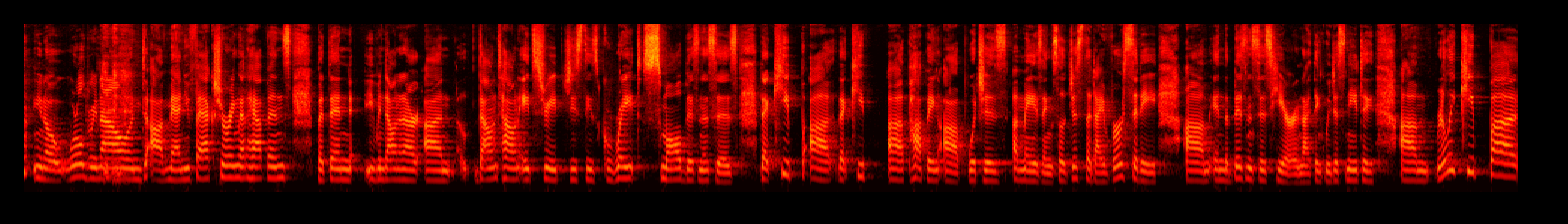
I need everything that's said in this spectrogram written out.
you know, world-renowned uh, manufacturing that happens, but then even down in our, on downtown 8th Street, just these great small businesses that keep, uh, that keep uh, popping up, which is amazing. So just the diversity um, in the businesses here, and I think we just need to um, really keep uh,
